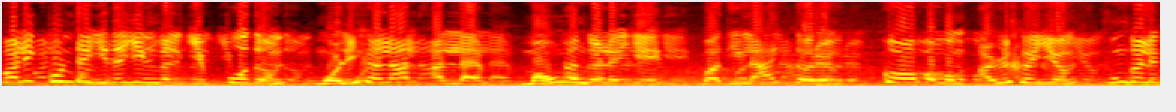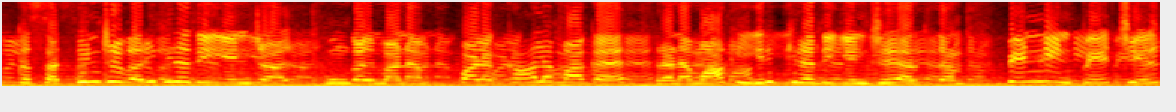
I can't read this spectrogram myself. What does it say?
வலிக்கொண்ட இதயங்கள் எப்போதும் மொழிகளால் அல்ல மௌனங்களையே பதிலாய் தரும். கோபமும் அழுகையும் உங்களுக்கு சட்டின்று வருகிறது என்றால் உங்கள் மனம் பல காலமாக ரணமாகி இருக்கிறது என்று அர்த்தம். பெண்ணின் பேச்சில்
